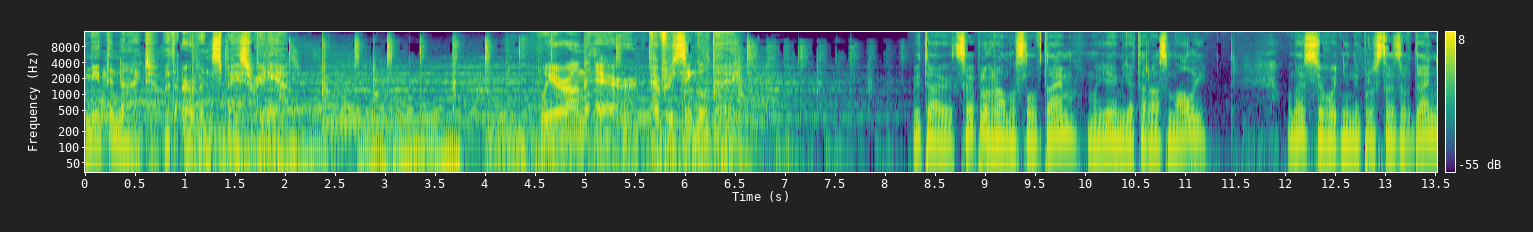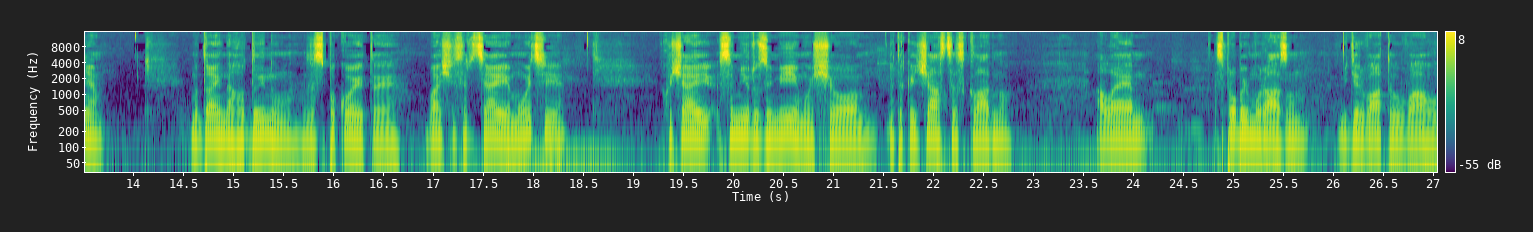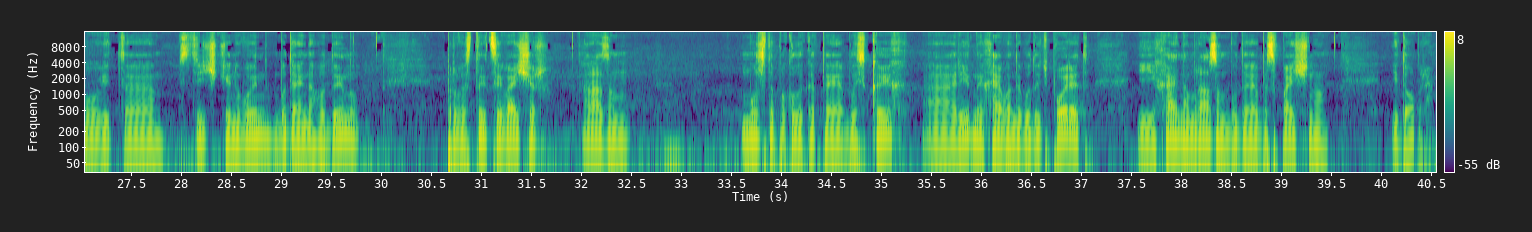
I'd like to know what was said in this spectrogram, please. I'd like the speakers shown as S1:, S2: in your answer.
S1: Meet the night with Urban Space Radio. We are on the air every single day.
S2: Вітаю, це програма Slow Time. Моє ім'я Тарас Малий. У нас сьогодні непросте завдання. Бодай на годину заспокоїти ваші серця і емоції. Хоча й самі розуміємо, що у такий час це складно, але спробуємо разом відірвати увагу від е, стрічки новин, бодай на годину, провести цей вечір разом. Можете покликати близьких, е, рідних, хай вони будуть поряд, і хай нам разом буде безпечно і добре.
